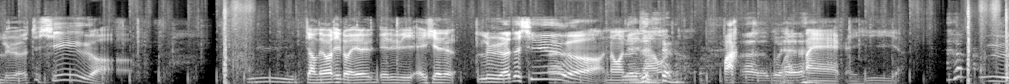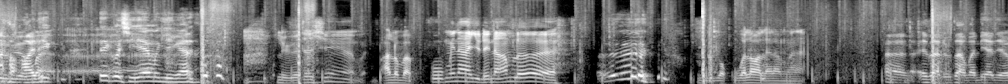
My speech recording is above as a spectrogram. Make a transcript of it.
เหลือจะเชื่ออืมจำได้ว่าที่โดนเอดีบีไอเคียเหลือจะเชื่อ นอนอยู่ในน้ำ ปักเออกูหัวแฮะแตกไอ้เหี้ยอ๋อที่ที่กูชี้ให้มึงยิงอะเหลือจะเชื่ออารมณ์แบบกูไม่น่าอยู่ในน้ำเลยเออกูบอกกูว่ารอดแล้วละมาเออไอ้สัตว์ดูสามวันเนียนเดี๋ยว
